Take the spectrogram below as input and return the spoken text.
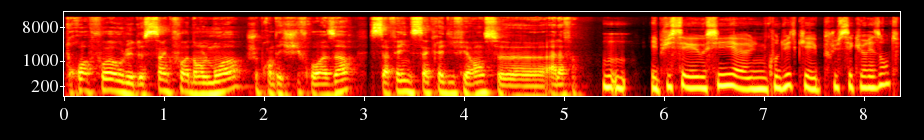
trois fois au lieu de cinq fois dans le mois, je prends des chiffres au hasard, ça fait une sacrée différence euh, à la fin. Mm, mm. Et puis, c'est aussi euh, une conduite qui est plus sécurisante,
